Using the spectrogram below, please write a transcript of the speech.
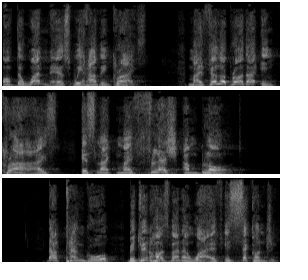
of the oneness we have in Christ. My fellow brother in Christ is like my flesh and blood. That tango between husband and wife is secondary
